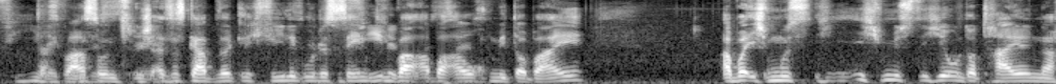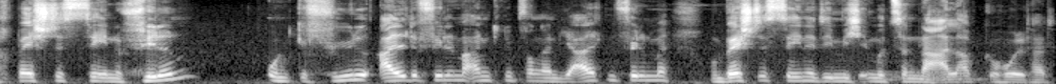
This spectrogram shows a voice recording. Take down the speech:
viele. Das war so ein gute Zwischen. Szenen. Also es gab wirklich viele gute Szenen, die viele war gute aber Szenen. auch mit dabei. Aber ich muss, ich müsste hier unterteilen nach beste Szene Film und Gefühl, alte Filme, Anknüpfung an die alten Filme und beste Szene, die mich emotional abgeholt hat.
